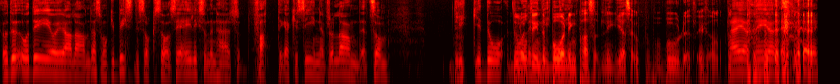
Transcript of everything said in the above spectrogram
och, det, och det gör ju alla andra som åker business också, så jag är liksom den här fattiga kusinen från landet som dricker då, Du dåligt låter inte boardingpasset ligga så uppe på bordet liksom. Nej, jag, nej jag,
